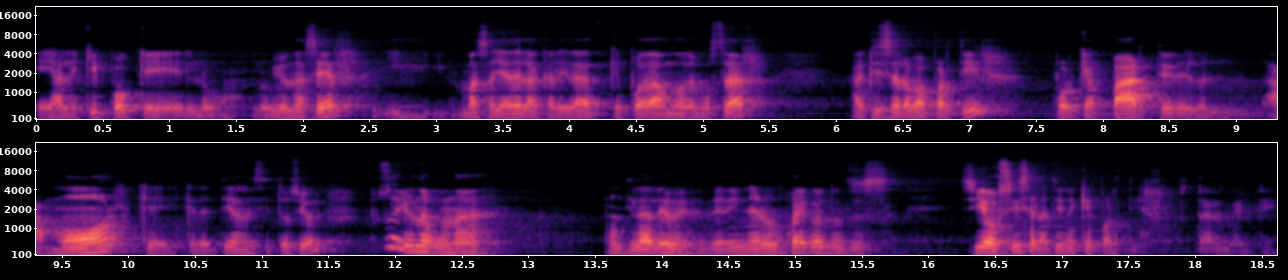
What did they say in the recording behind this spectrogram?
eh, al equipo que lo, lo vio nacer y más allá de la calidad que pueda o no demostrar, aquí se la va a partir porque aparte del amor que, que le tiene a la institución, pues hay una buena cantidad de, de dinero en juego, entonces sí o sí se la tiene que partir. totalmente.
